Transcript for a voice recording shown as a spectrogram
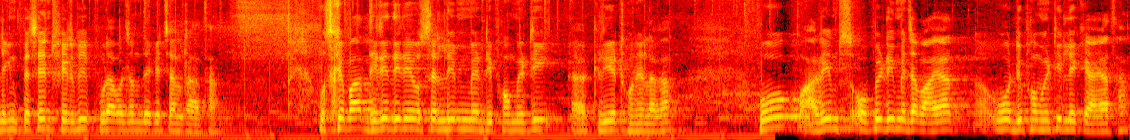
लेकिन पेशेंट फिर भी पूरा वज़न दे के चल रहा था। उसके बाद धीरे धीरे उसे लिम में डिफॉर्मिटी क्रिएट होने लगा। वो रिम्स ओपीडी में जब आया, वो डिफॉर्मिटी लेके आया था।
